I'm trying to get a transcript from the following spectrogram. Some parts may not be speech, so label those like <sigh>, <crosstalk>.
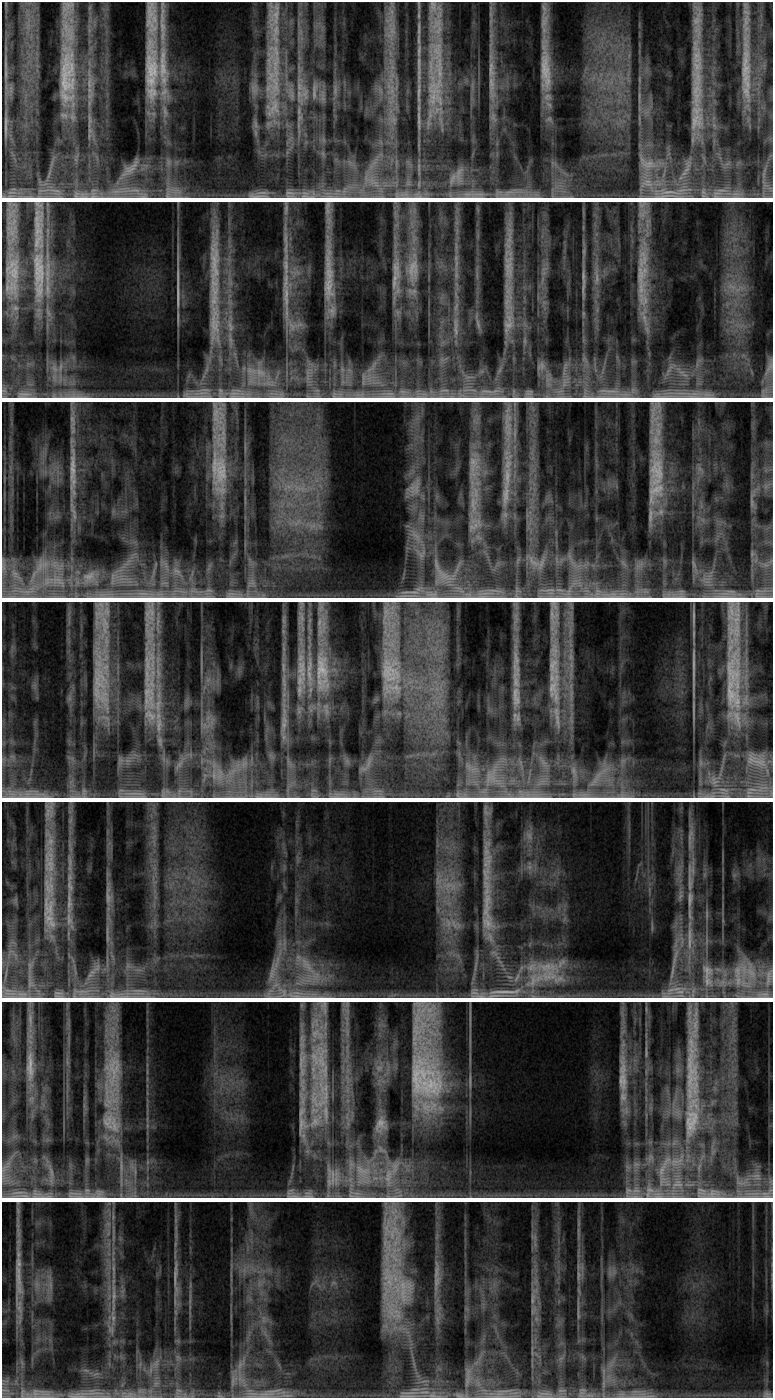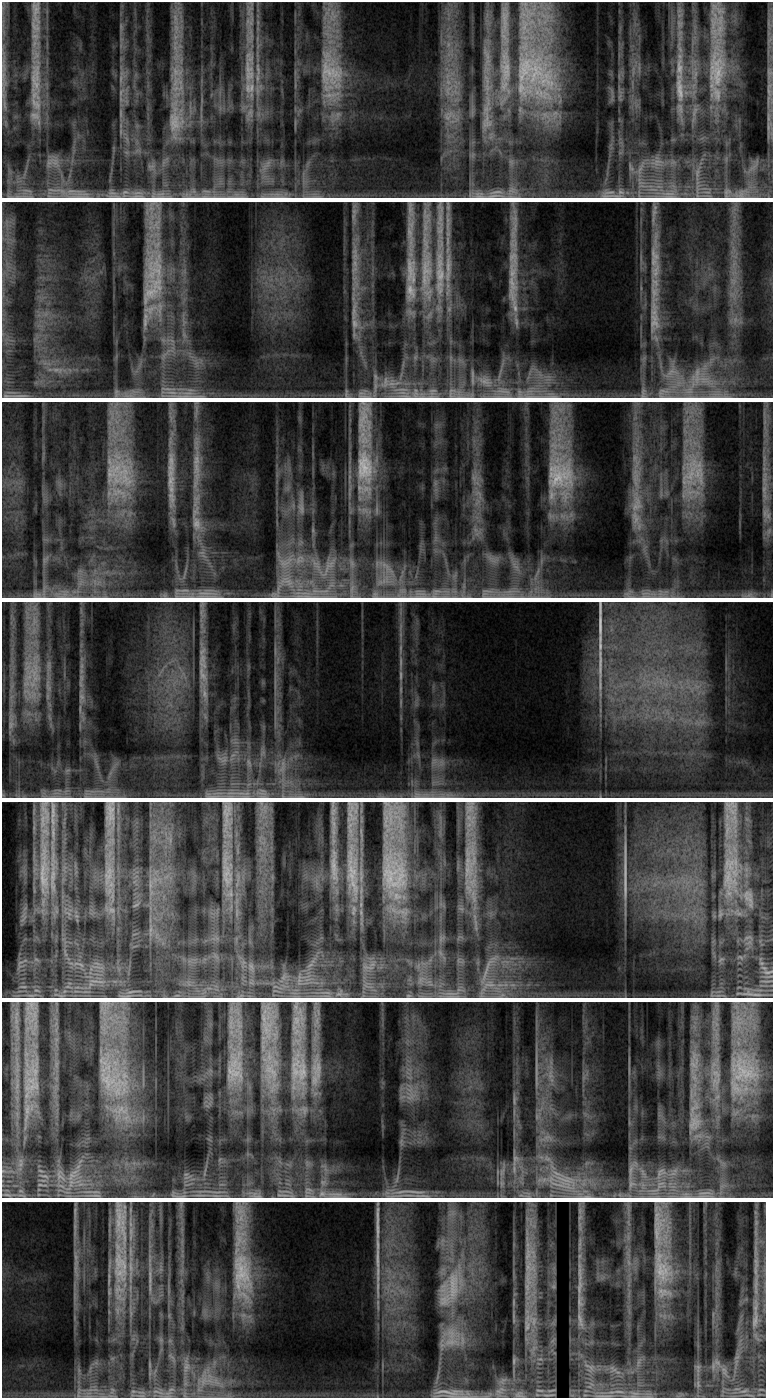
give voice and give words to you speaking into their life and them responding to you. And so, God, we worship you in this place in this time. We worship you in our own hearts and our minds as individuals. We worship you collectively in this room and wherever we're at online, whenever we're listening. God, we acknowledge you as the creator God of the universe, and we call you good, and we have experienced your great power and your justice and your grace in our lives, and we ask for more of it. And Holy Spirit, we invite you to work and move right now. Would you uh, wake up our minds and help them to be sharp? Would you soften our hearts? So that they might actually be vulnerable to be moved and directed by you, healed by you, convicted by you. And so, Holy Spirit, we, we give you permission to do that in this time and place. And Jesus, we declare in this place that you are King, that you are Savior, that you've always existed and always will, that you are alive, and that you love us. And so, would you? Guide and direct us now. Would we be able to hear your voice as you lead us and teach us as we look to your word? It's in your name that we pray. Amen. Read this together last week. Uh, it's kind of four lines. It starts uh, in this way. In a city known for self reliance, loneliness, and cynicism, we are compelled by the love of Jesus to live distinctly different lives. We will contribute to a movement of courageous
